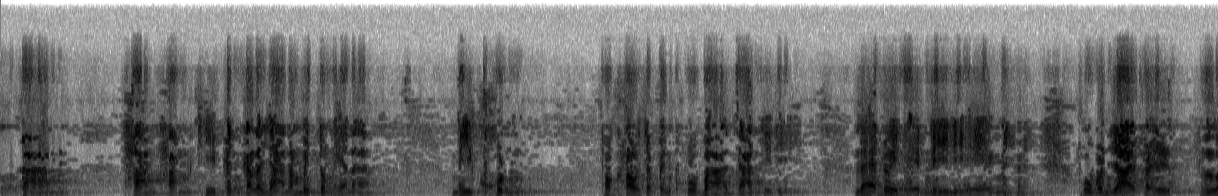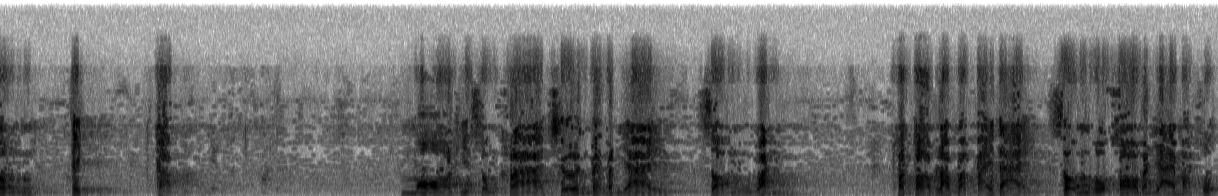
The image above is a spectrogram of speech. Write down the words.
บการณ์ ทางธรรมที่เป็นกัลยาณมิตรตรงนี้นะ มีคุณ เพราะเขาจะเป็นครูบาอาจารย์ที่ดี และด้วยเหตุนี้นี่เอง ผู้บรรยายไปหลงติดกับ หมอที่สงขลาเชิญไปบรรยายสองวัน พอตอบรับว่าไปได้ ส่งหัวข้อบรรยายมาหก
